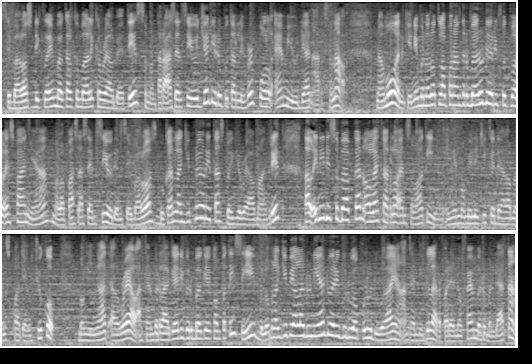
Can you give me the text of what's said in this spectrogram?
Ceballos diklaim bakal kembali ke Real Betis, sementara Asensio jadi rebutan Liverpool, MU, dan Arsenal. Namun, kini menurut laporan terbaru dari Football Espanya, melepas Asensio dan Ceballos bukan lagi prioritas bagi Real Madrid. Hal ini disebabkan oleh Carlo Ancelotti yang ingin memiliki kedalaman skuad yang cukup. Mengingat El Real akan berlaga di berbagai kompetisi, belum lagi Piala Dunia 2022 yang akan digelar pada November mendatang.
